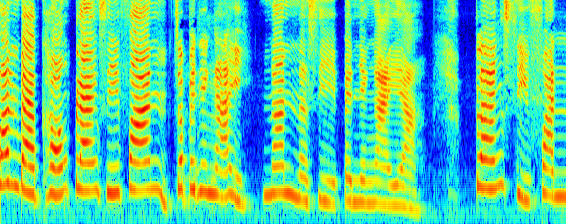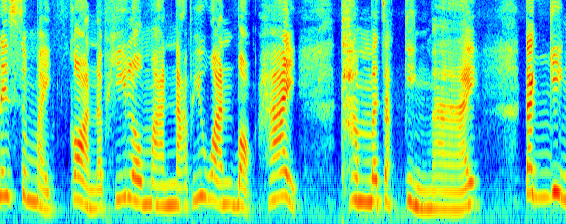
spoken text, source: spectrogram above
ต้นแบบของแปลงสีฟันจะเป็นยังไง นั่นนะสิเป็นยังไงอะแปลงสีฟันในสมัยก่อนนะพี่โรมันนะพี่วันบอกให้ทำมาจากกิ่งไม้ แต่กิ่ง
